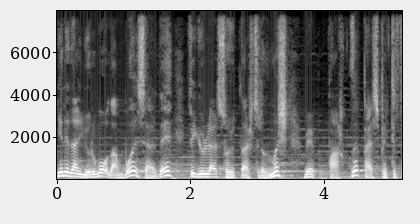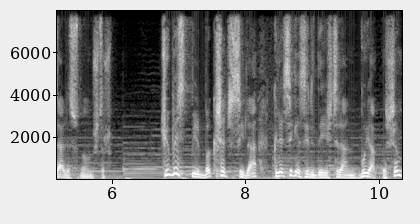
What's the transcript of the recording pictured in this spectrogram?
yeniden yorumu olan bu eserde figürler soyutlaştırılmış ve farklı perspektiflerle sunulmuştur. Kübist bir bakış açısıyla klasik eseri değiştiren bu yaklaşım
